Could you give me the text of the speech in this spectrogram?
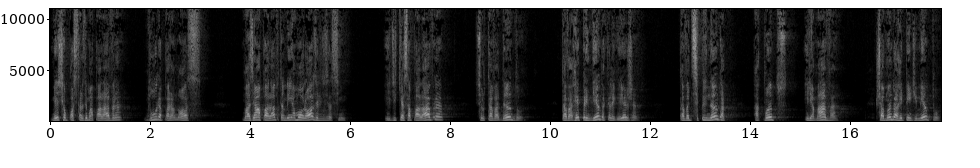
mesmo que eu possa trazer uma palavra dura para nós, mas é uma palavra também amorosa, ele diz assim. Ele diz que essa palavra o Senhor estava dando, estava repreendendo aquela igreja, estava disciplinando a, a quantos ele amava, chamando ao arrependimento.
